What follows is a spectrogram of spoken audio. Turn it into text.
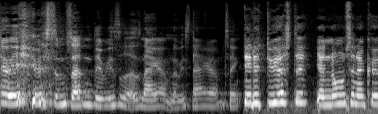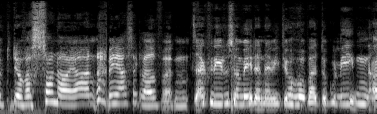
det er jo ikke som sådan det, vi sidder og snakker om, når vi snakker om ting. Det er det dyreste, jeg nogensinde har købt. Det var så nøjeren, men jeg er så glad for den. Tak fordi du så med i den her video. Jeg håber, at du kunne lide den, og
